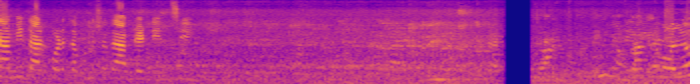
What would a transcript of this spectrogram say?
নামি তারপরে তোমাদের সাথে আপডেট দিচ্ছি। বলো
